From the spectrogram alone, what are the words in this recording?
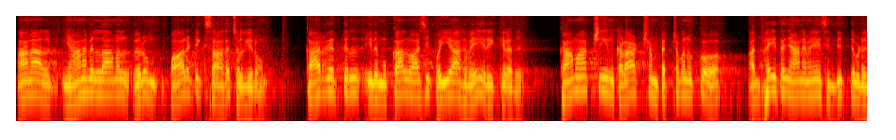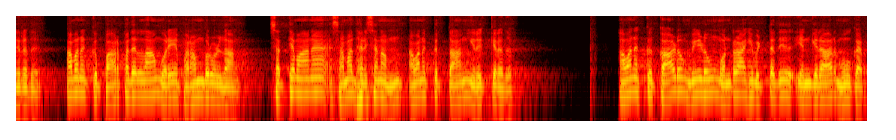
ஆனால் ஞானமில்லாமல் வெறும் பாலிட்டிக்ஸாக சொல்கிறோம். காரியத்தில் இது முக்கால்வாசி பொய்யாகவே இருக்கிறது. காமாட்சியின் கடாட்சம் பெற்றவனுக்கோ அத்வைத ஞானமே சித்தித்து விடுகிறது. அவனுக்கு பார்ப்பதெல்லாம் ஒரே பரம்பொருள்தான். சத்தியமான சமதரிசனம் அவனுக்குத்தான் இருக்கிறது. அவனுக்கு காடும் வீடும் ஒன்றாகிவிட்டது என்கிறார் மூகர்.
